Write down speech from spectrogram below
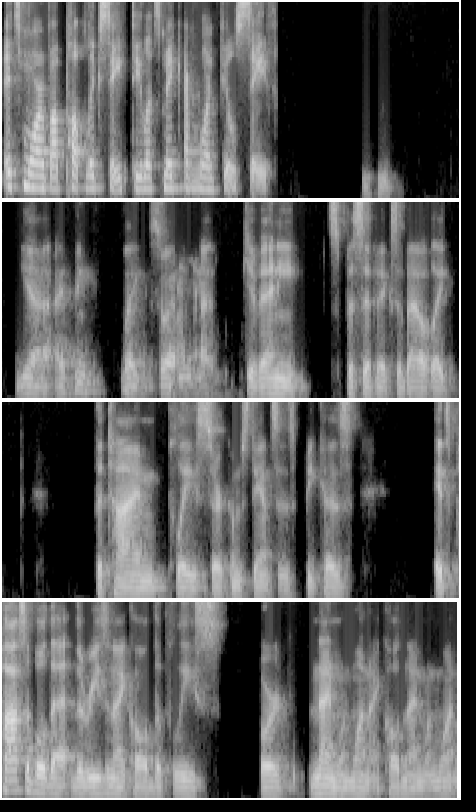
It's more of a public safety. Let's make everyone feel safe. Mhm. Yeah, I think like, so I don't wanna give any specifics about like. The time, place, circumstances, because. It's possible that the reason I called the police or nine one one, I called nine one one.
